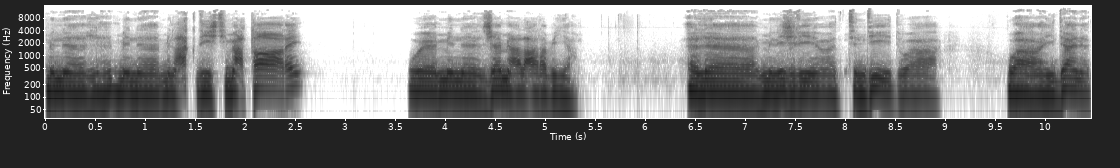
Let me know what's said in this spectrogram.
من من من عقد اجتماع طارئ. ومن الجامعة العربية. من أجل التنديد وإدانة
